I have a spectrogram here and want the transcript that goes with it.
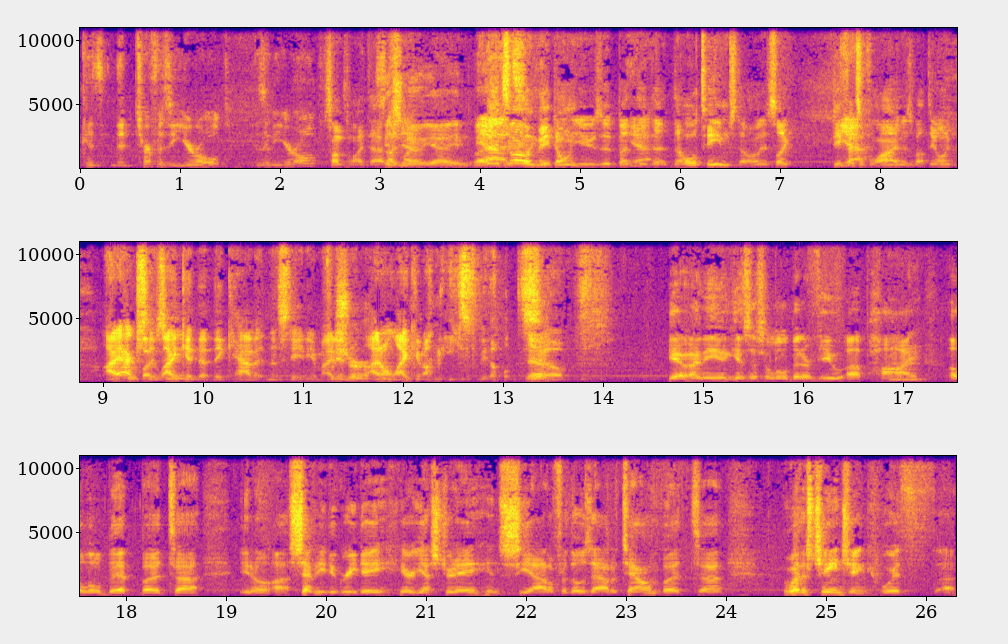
because the turf is a year old. Is it a year old? something like that. It's Like, new, yeah. It's Yeah, not like they don't use it, but Yeah. the, the, the whole teams don't. It's like defensive Yeah. line is about the only. I group actually I've like seen. it that they have it in the stadium. I didn't. sure. I don't like it on the East Field. So Yeah, I mean, it gives us a little bit of view up high a little bit, but uh, you know, a 70 degree day here yesterday in Seattle for those out of town, but uh, the weather's changing. With uh,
